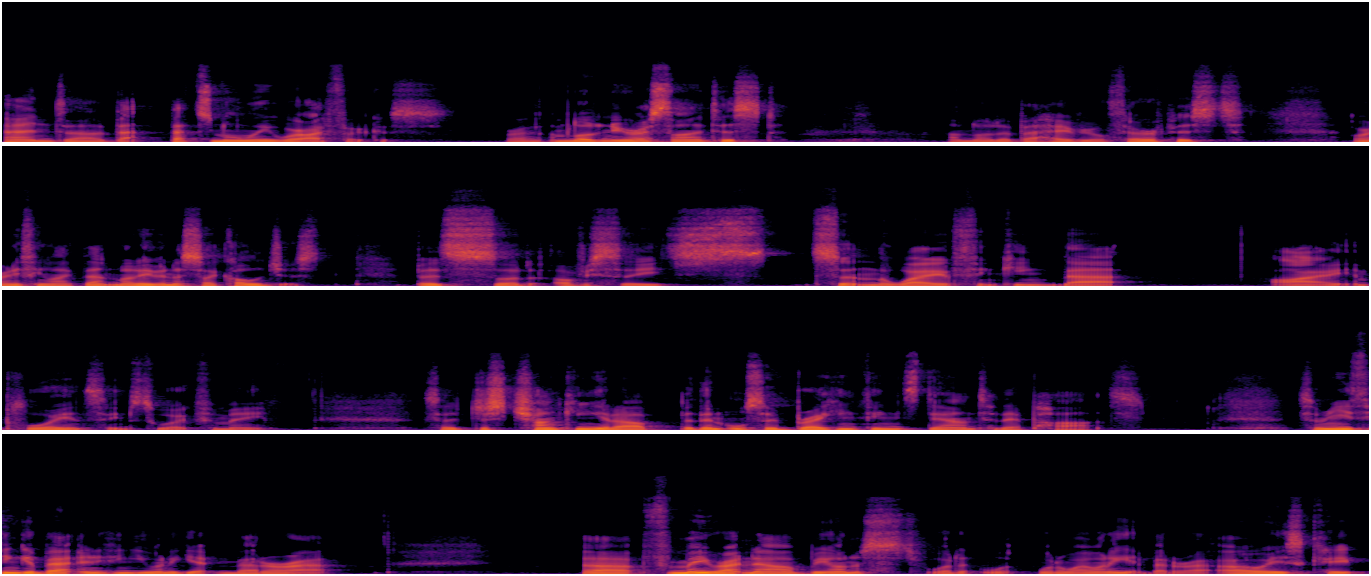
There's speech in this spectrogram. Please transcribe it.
And uh, that that's normally where I focus. Right? I'm not a neuroscientist. I'm not a behavioral therapist or anything like that, not even a psychologist. But it's sort of obviously it's certain the way of thinking that I employ and seems to work for me. So just chunking it up, but then also breaking things down to their parts. So when you think about anything you want to get better at, uh, for me right now, I'll be honest, what, what, what do I want to get better at? I always keep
